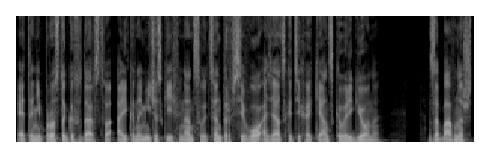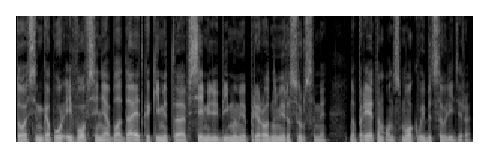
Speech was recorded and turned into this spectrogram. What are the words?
Это не просто государство, а экономический и финансовый центр всего Азиатско-Тихоокеанского региона. Забавно, что Сингапур и вовсе не обладает какими-то всеми любимыми природными ресурсами, но при этом он смог выбиться в лидеры.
